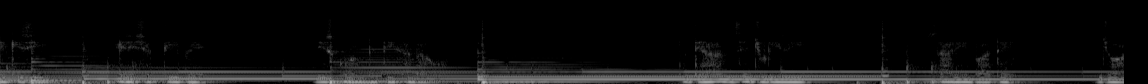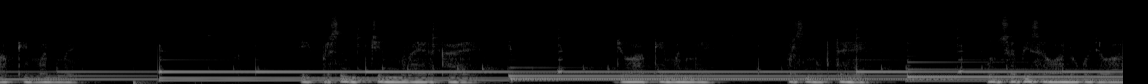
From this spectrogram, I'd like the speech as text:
या किसी ऐसी शक्ति पे, जिसको हमने देखा ना हो। तो ध्यान से जुड़ी हुई सारी बातें, जो आपके मन में प्रश्न चिन्ह बनाए रखा है, जो आपके मन में प्रश्न उठते हैं, उन सभी सवालों को जवाब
